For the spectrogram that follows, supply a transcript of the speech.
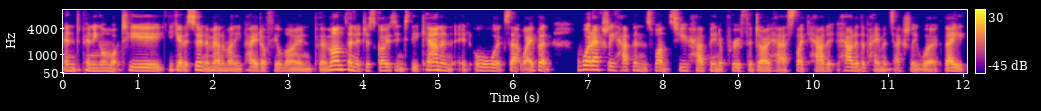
and depending on what tier you get a certain amount of money paid off your loan per month and it just goes into the account and it all works that way but what actually happens once you have been approved for DOHAS like how do how do the payments actually work they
